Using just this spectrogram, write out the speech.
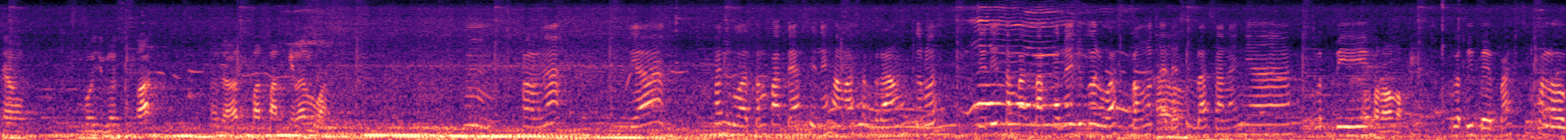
yang gue juga suka adalah tempat parkirnya luas. Karena dia kan dua tempat ya sini sama seberang terus jadi tempat parkirnya juga luas banget ada Oh. sebelah sananya lebih Overall lebih bebas sih kalau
